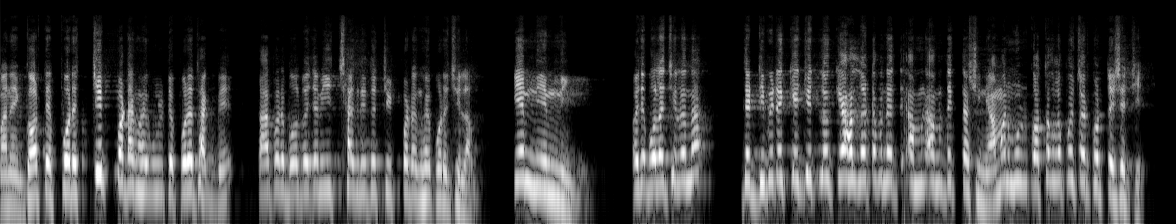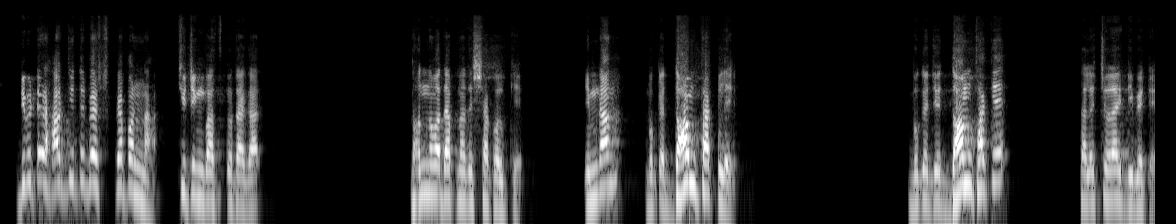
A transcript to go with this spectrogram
মানে গর্তে পড়ে চিটপটাং হয়ে উল্টে পড়ে থাকবে, তারপরে বলবে যে আমি ইচ্ছাকৃত চিটপটাং হয়ে পড়েছিলাম। এমনি এমনি। ওই যে বলেছিল না যে ডিবেটে কে জিতলো, কে হারলো, এটা মানে আমরা আমরা দেখতে আসিনি। আমার মূল কথাগুলো প্রচার করতে এসেছি। ডিবেটের হার জিতে বেশ ব্যাপার না, চিটিং বাজ কোথাকার। ধন্যবাদ আপনাদের সকলকে। ইমরান, বুকে দম থাকলে, বুকে যদি দম থাকে, তাহলে চলাই ডিবেটে।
